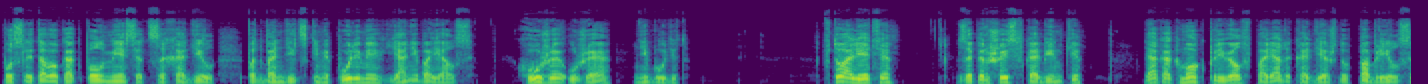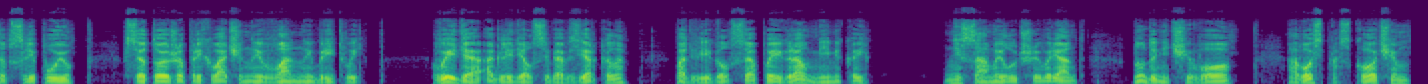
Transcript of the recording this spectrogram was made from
после того, как полмесяца ходил под бандитскими пулями, я не боялся. Хуже уже не будет. В туалете, запершись в кабинке, я как мог привел в порядок одежду, побрился вслепую, все той же прихваченной в ванной бритвой. Выйдя, оглядел себя в зеркало, подвигался, поиграл мимикой. Не самый лучший вариант. Ну да ничего, авось проскочим.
